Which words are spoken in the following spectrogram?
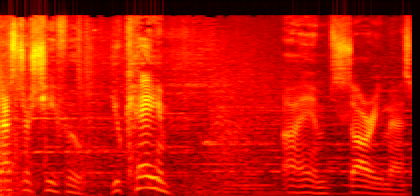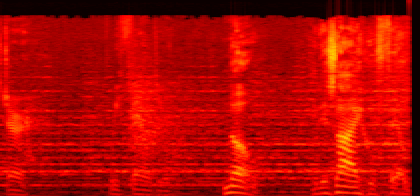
Master Shifu, you came! I am sorry, Master. We failed you. No, it is I who failed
